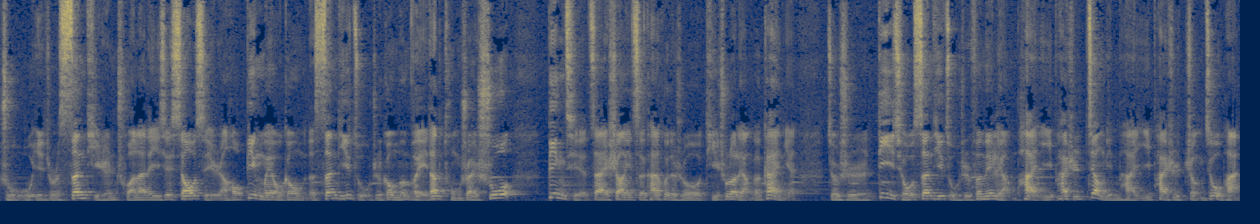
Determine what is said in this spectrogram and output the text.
主，也就是三体人传来的一些消息，然后并没有跟我们的三体组织、跟我们伟大的统帅说，并且在上一次开会的时候提出了两个概念，就是地球三体组织分为两派，一派是降临派，一派是拯救派。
